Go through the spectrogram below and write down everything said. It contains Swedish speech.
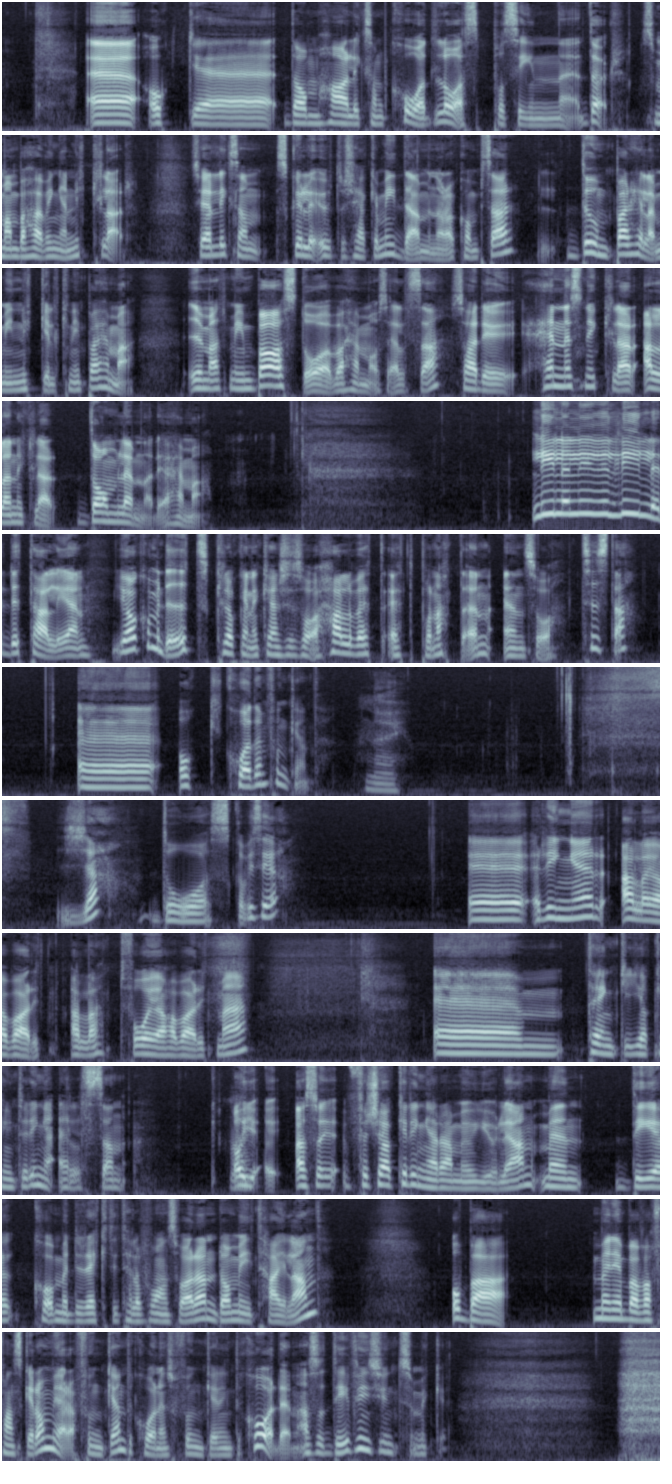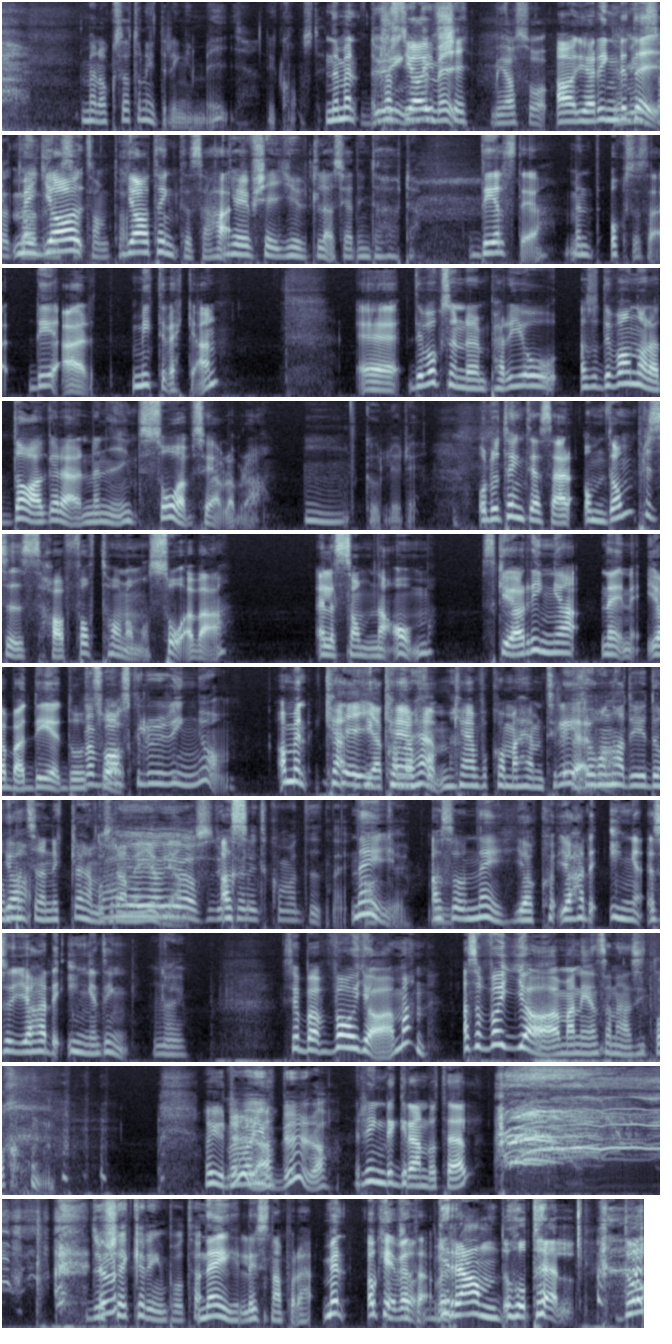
Eh, och eh, de har liksom kodlås på sin dörr, så man behöver inga nycklar. Så jag liksom skulle ut och käka middag med några kompisar, dumpar hela min nyckelknippa hemma. I och med att min bas då var hemma hos Elsa så hade jag hennes nycklar, alla nycklar, de lämnade jag hemma. Lilla, lilla, lilla detaljen. Jag kommer dit, klockan är kanske så halv ett, ett på natten, en så tisdag. Eh, och koden funkar inte. Nej. Ja, då ska vi se. Eh, ringer alla jag har varit, alla två jag har varit med. Ehm, tänker jag kan ju inte ringa Elsa nu. Och jag, alltså jag försöker ringa Rami och Julian men det kommer direkt i telefonsvararen, de är i Thailand. Och bara, men jag bara vad fan ska de göra? Funkar inte koden så funkar inte koden. Alltså det finns ju inte så mycket. Men också att hon inte ringer mig, det är konstigt. Nej men, Du Fast ringde jag i och för mig, sig- men jag sov. ja jag ringde Jag minns dig att du men hade jag, missat samtal. jag tänkte så här. Jag är i och för sig ljudlös, jag hade inte hört det. dels det, men också så här, det är mitt i veckan. Eh, det var också under en period, alltså det var några dagar där när ni inte sov så jävla bra. Mm, gullig det. Och då tänkte jag så här, om de precis har fått honom att sova, eller somna om, ska jag ringa, nej nej, jag bara det, då Men så. vad skulle du ringa om? Ja men kan, Hej, jag kan, jag kommer få, hem. kan jag få komma hem till er? För hon hade ju dumpat Ja. sina nycklar hemma hos Ja, Rami och ja, Julian. ja, så du Alltså- kunde inte komma dit? Nej, Nej, Okej. Mm. alltså nej, jag, jag hade inga, alltså jag hade ingenting. nej. Så jag bara, vad gör man? Alltså vad gör man i en sån här situation? Vad gjorde Men du vad då? gjorde du då? Ringde Grand Hotel, Du checkade in på hotell? nej lyssna på det här. Men okej vänta, Så, Grand Hotel. Då,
